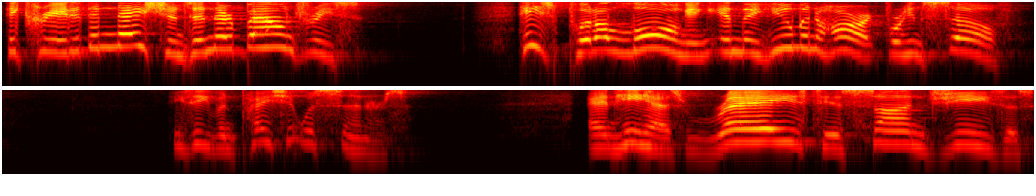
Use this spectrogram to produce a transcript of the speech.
He created the nations and their boundaries. He's put a longing in the human heart for Himself. He's even patient with sinners. And He has raised His Son Jesus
